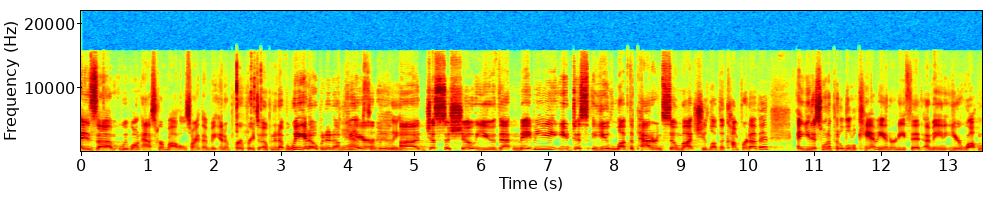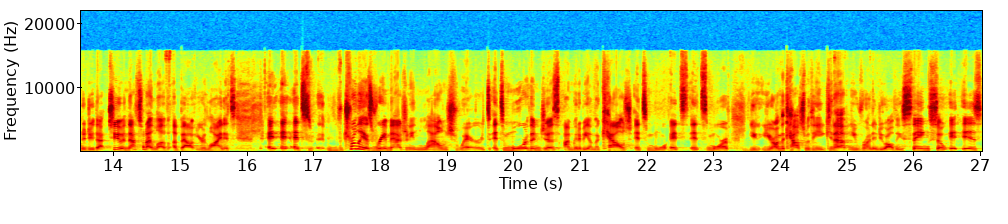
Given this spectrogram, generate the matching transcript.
is um, we won't ask our models, right? That'd be inappropriate to open it up, but we can open it up Yeah, here. absolutely. Uh, just to show you that maybe you just, you love the pattern so much, you love the comfort of it, and you just want to put a little cami underneath it. I mean, you're welcome to do that too. And that's what I love about your line. It's, it, it, it's truly is reimagining loungewear. It's, it's more than just I'm going to be on the couch. It's more it's it's more of you, you're on the couch, but then you get up and you run and do all these things. So it is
